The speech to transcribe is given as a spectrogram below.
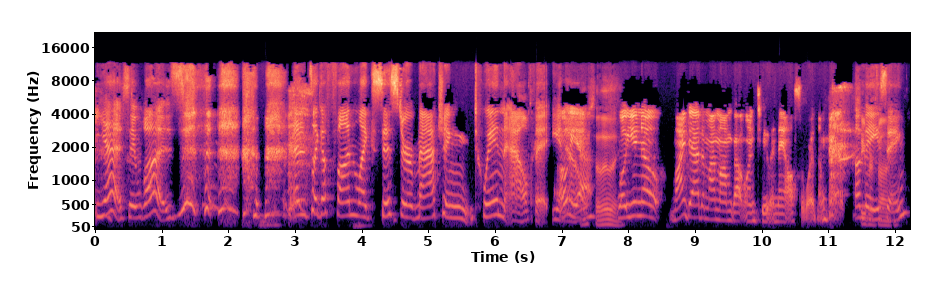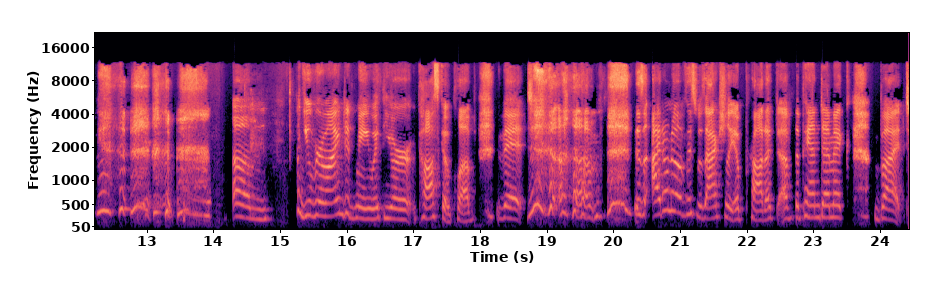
Yes, it was. and it's like a fun, like sister matching twin outfit, you Oh, know? yeah. Absolutely. Well, you know, my dad and my mom got one too, and they also wore them. Amazing. um, you reminded me with your Costco club that um, this, I don't know if this was actually a product of the pandemic, but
